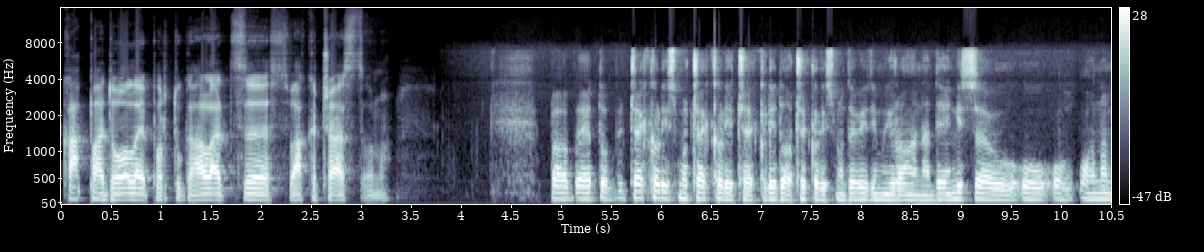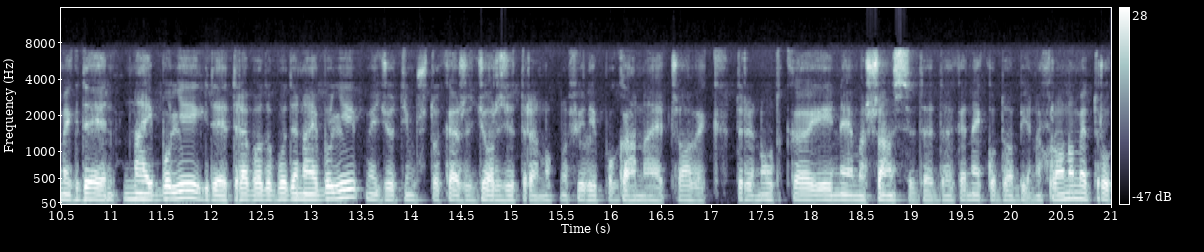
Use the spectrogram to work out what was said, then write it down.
kapa dole, Portugalac, svaka čast, ono, Pa eto, čekali smo, čekali, čekali, dočekali smo da vidimo i Roana Denisa u, u, u onome gde je najbolji, gde je trebao da bude najbolji, međutim što kaže Đorđe trenutno, Filipo Gana je čovek trenutka i nema šanse da, da ga neko dobije na hronometru,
